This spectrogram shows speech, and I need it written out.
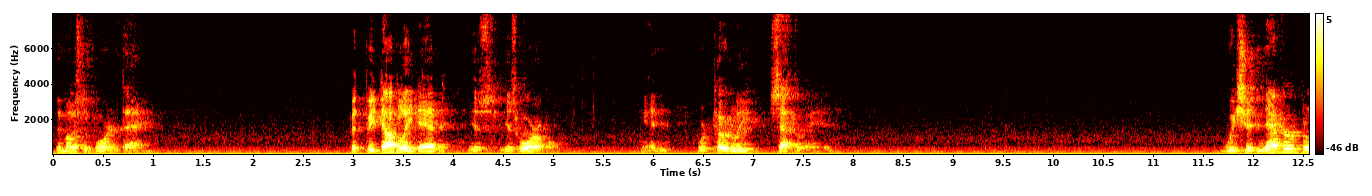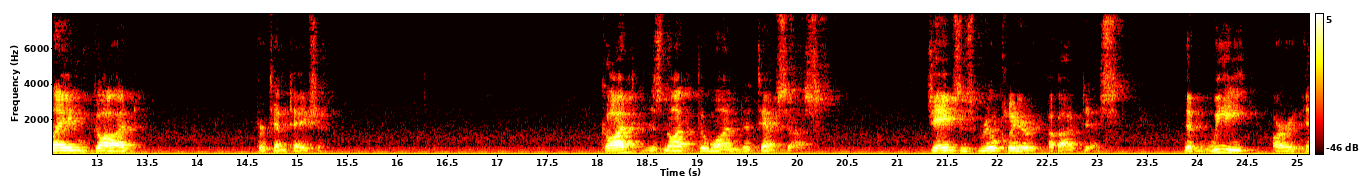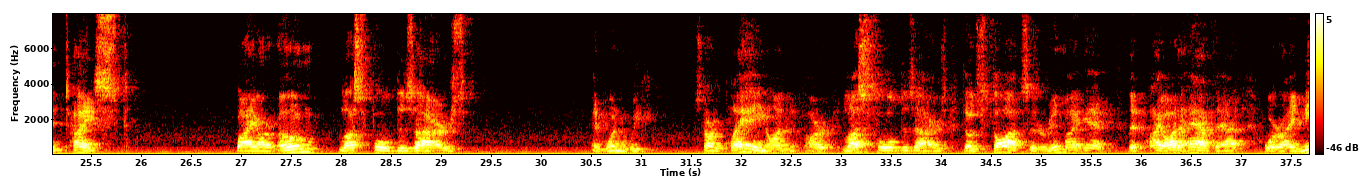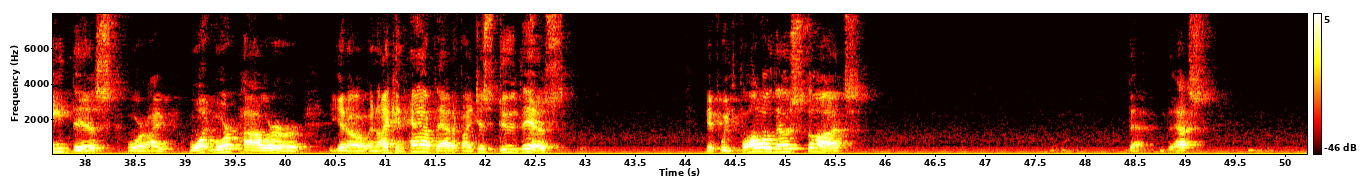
the most important thing. But to be doubly dead is, is horrible, and we're totally separated. We should never blame God for temptation. God is not the one that tempts us. James is real clear about this that we are enticed by our own lustful desires. And when we start playing on our lustful desires, those thoughts that are in my head that I ought to have that, or I need this, or I want more power, or, you know, and I can have that if I just do this. If we follow those thoughts, that, that's,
